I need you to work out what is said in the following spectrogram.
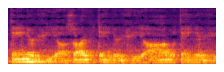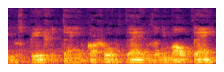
tem energia, as árvores têm energia, a água tem energia, os peixes têm, o cachorro tem, os animais têm,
